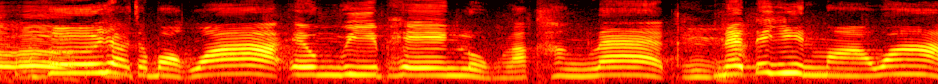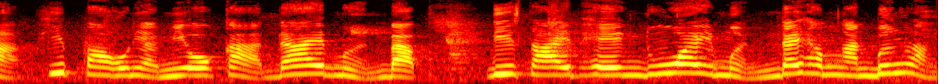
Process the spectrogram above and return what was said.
อเออ คืออยากจะบอกว่า MV เพลงหลงรักครั้งแรก เน็ตได้ยินมาว่าพี่เปาเนี่ยมีโอกาสได้เหมือนแบบดีไซน์เพลงด้วยเหมือนได้ทำงานเบื้องหลัง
